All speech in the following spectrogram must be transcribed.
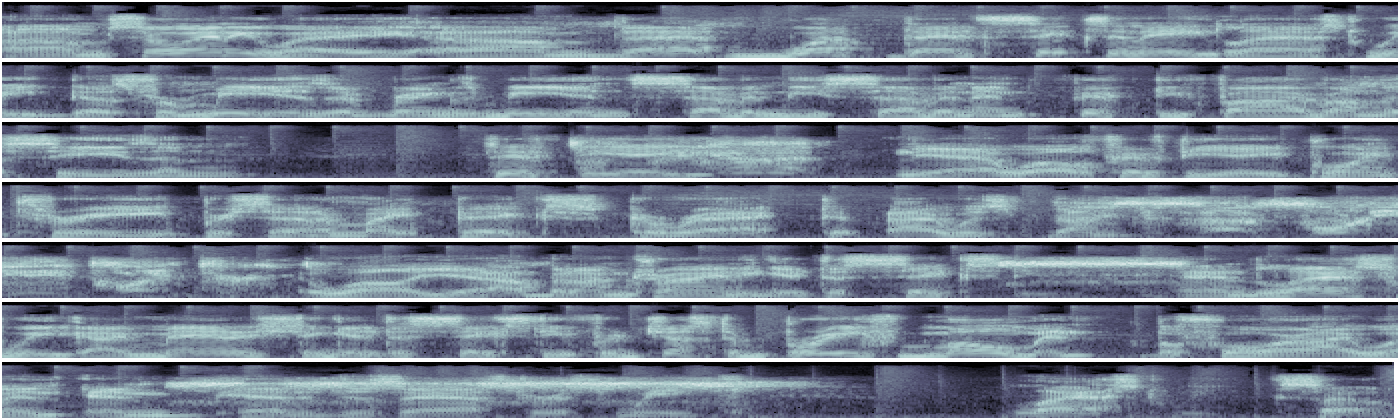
um, so anyway, um, that what that six and eight last week does for me is it brings me in seventy-seven and fifty-five on the season. Fifty-eight, good. yeah, well, fifty-eight point three percent of my picks correct. I was, I'm, it's not 48.3. well, yeah, but I'm trying to get to sixty. And last week I managed to get to sixty for just a brief moment before I went and had a disastrous week last week. So.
